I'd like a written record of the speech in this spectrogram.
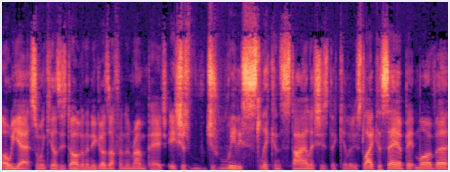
oh yeah, someone kills his dog and then he goes off on a rampage. It's just just really slick and stylish is the killer. It's like I say, a bit more of a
